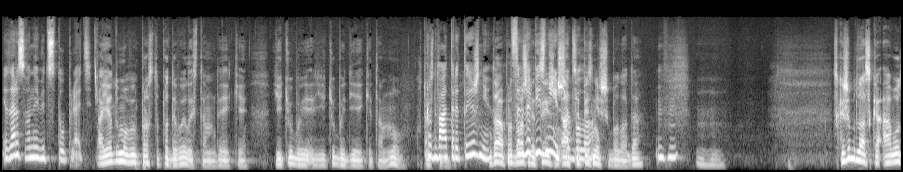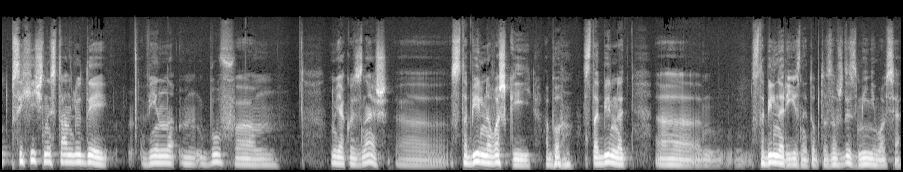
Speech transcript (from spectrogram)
і зараз вони відступлять. А я думав, ви просто подивились там деякі ютюби, ютюби деякі там, ну, Про там- 2-3 тижні. Да, про це вже 2-3 тижні. пізніше а, це пізніше було, так? Да? Угу. Скажи, будь ласка, а от психічний стан людей, він був, ем, ну, якось, знаєш, е, стабільно важкий або стабільно, е, стабільно різний, тобто завжди змінювався.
